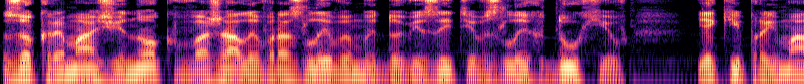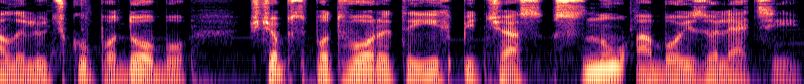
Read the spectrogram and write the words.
Зокрема, жінок вважали вразливими до візитів злих духів, які приймали людську подобу, щоб спотворити їх під час сну або ізоляції.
